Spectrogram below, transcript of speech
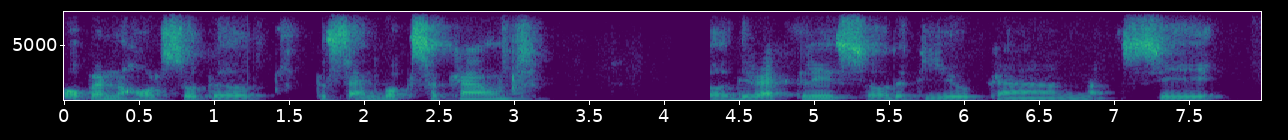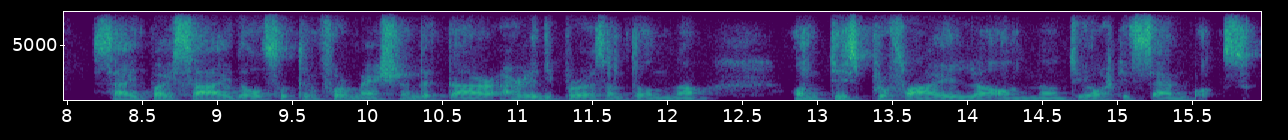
open also the, the sandbox account uh, directly so that you can see side by side also the information that are already present on uh, on this profile on the ORCID sandbox.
